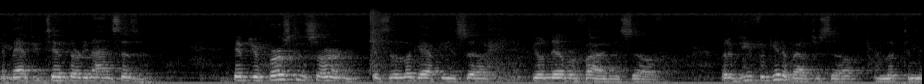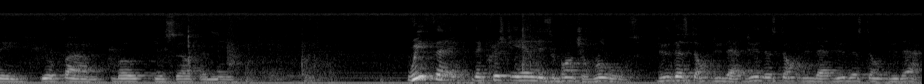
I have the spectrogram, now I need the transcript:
in Matthew 10 39, it says, If your first concern is to look after yourself, you'll never find yourself. But if you forget about yourself and look to me, you'll find both yourself and me. We think that Christianity is a bunch of rules. Do this, don't do that. Do this, don't do that. Do this, don't do that.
